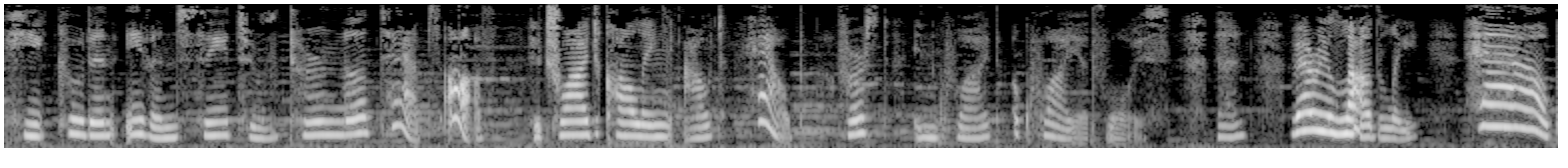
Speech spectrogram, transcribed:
He couldn't even see to turn the taps off. He tried calling out help, first in quite a quiet voice, then very loudly, Help!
